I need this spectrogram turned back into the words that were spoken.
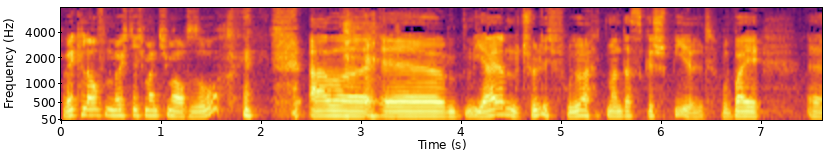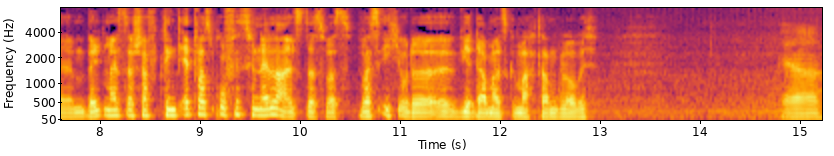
weglaufen möchte ich manchmal auch so. Aber ähm, ja, ja, natürlich, früher hat man das gespielt. Wobei ähm, Weltmeisterschaft klingt etwas professioneller als das, was, was ich oder äh, wir damals gemacht haben, glaube ich. Ja.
